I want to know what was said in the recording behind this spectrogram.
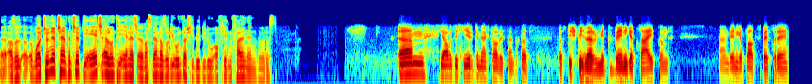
äh, also äh, World Junior Championship, die AHL und die NHL. Was wären da so die Unterschiede, die du auf jeden Fall nennen würdest? Ähm, ja, was ich hier gemerkt habe, ist einfach, dass, dass die Spieler mit weniger Zeit und ähm, weniger Platz bessere,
